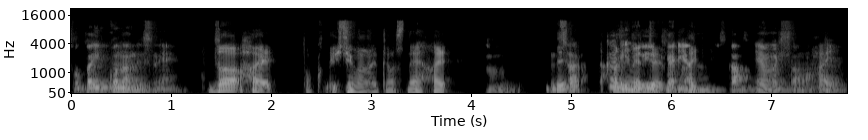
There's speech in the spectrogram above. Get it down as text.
都会っ子なんですね。ザ、はい、と言ってわれてますね。はい。うん、ざっくりどういうキャリアなんですか、はい、山木さんは。はい。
